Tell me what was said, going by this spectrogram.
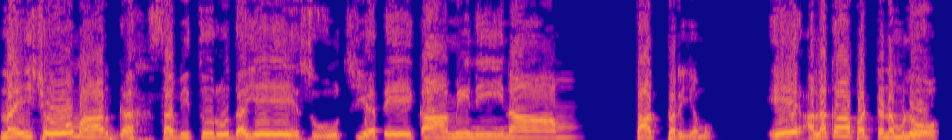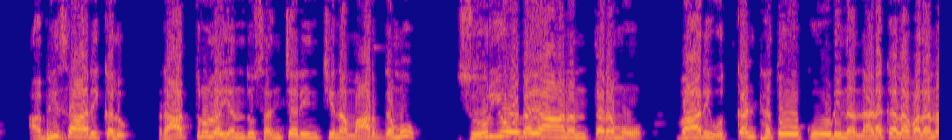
నైషో మార్గ సవితురుదయే సూచ్యతే కామినీనాం. తాత్పర్యము. ఏ అలకాపట్టణములో అభిసారికలు రాత్రులయందు సంచరించిన మార్గము సూర్యోదయానంతరము వారి ఉత్కంఠతో కూడిన నడకల వలన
